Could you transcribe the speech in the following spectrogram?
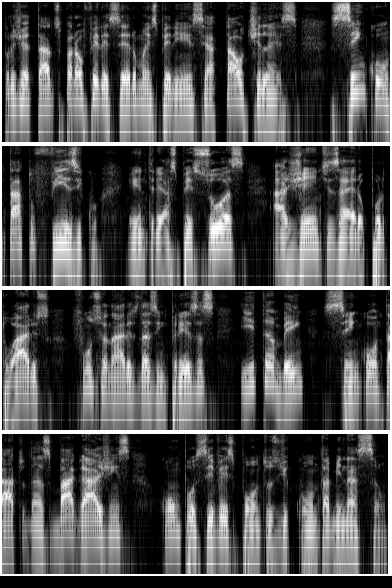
projetados para oferecer uma experiência touchless, sem contato físico entre as pessoas, agentes aeroportuários, funcionários das empresas e também sem contato das bagagens com possíveis pontos de contaminação.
